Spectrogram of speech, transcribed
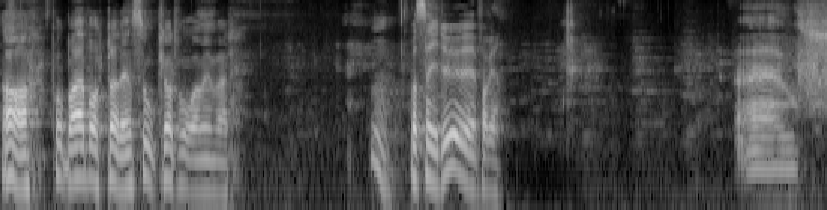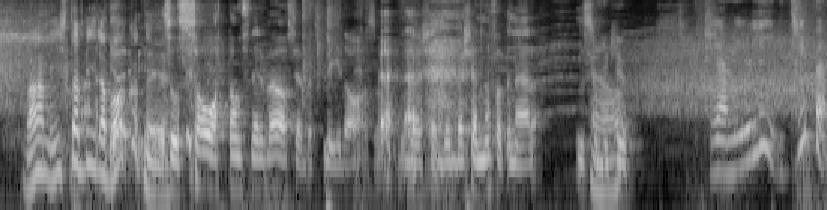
Ja, Pogba är borta. Det är en solklar tvåa min värld. Vad säger du Fabian? Eh, Va, ni är stabila bakåt Jag är nu. så satans nervös över att bli idag. Alltså. Det, börjar, kän- det börjar kännas att det är nära. Det ska Ja. bli kul. Premier League-trippen.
